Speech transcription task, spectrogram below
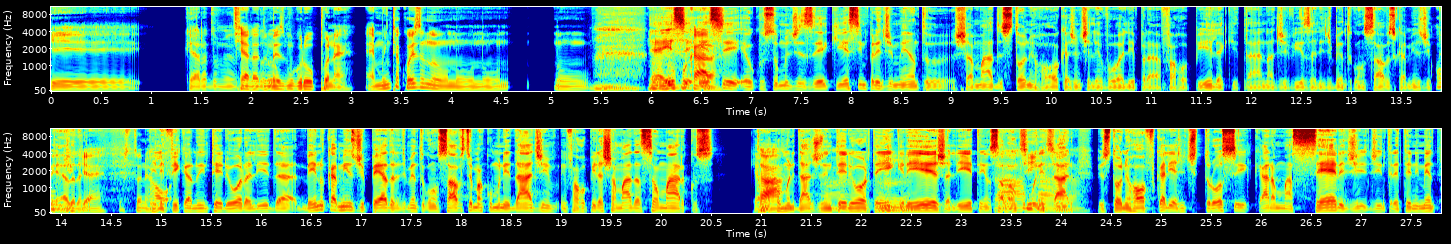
que que era do mesmo que era grupo. do mesmo grupo, né? É muita coisa no, no, no, no, é, grupo, esse, cara. esse, eu costumo dizer que esse empreendimento chamado Stone Hall, que a gente levou ali para Farroupilha, que está na divisa ali de Bento Gonçalves, Caminhos de Pedra. É? Ele fica no interior ali, da, bem no Caminhos de Pedra de Bento Gonçalves, tem uma comunidade em, em Farroupilha chamada São Marcos que tá. é uma tá. comunidade do interior, tem a hum. igreja ali, tem o tá. salão tá. comunitário. O Stone Hall fica ali. A gente trouxe, cara, uma série de, de entretenimento,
